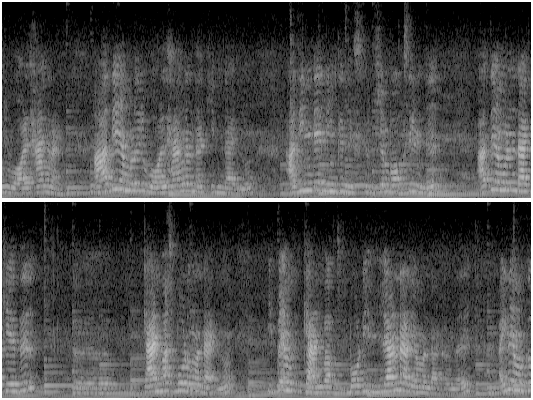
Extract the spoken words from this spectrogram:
ഒരു വാൾ ആണ്. ആദ്യം നമ്മൾ ഒരു വാൾ ഹാങ്ങർ ഉണ്ടാക്കിയിട്ടുണ്ടായിരുന്നു അതിന്റെ ലിങ്ക് ഡിസ്ക്രിപ്ഷൻ ബോക്സിലുണ്ട് അത് നമ്മൾ ഉണ്ടാക്കിയത് ക്യാൻവാസ് ബോർഡ് കൊണ്ടായിരുന്നു. ഇപ്പൊ നമുക്ക് ക്യാൻവാസ് ബോർഡ് ഇല്ലാണ്ടാണ് നമ്മൾ ഉണ്ടാക്കുന്നത്. അതിന് നമുക്ക്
